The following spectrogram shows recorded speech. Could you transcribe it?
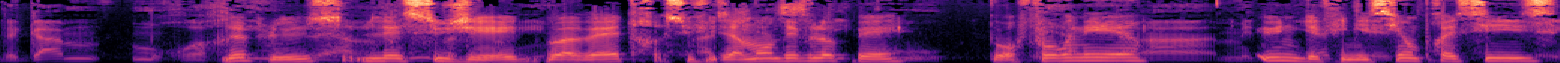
De plus, les sujets doivent être suffisamment développés pour fournir une définition précise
